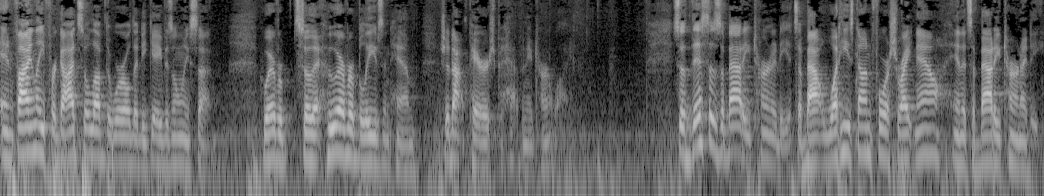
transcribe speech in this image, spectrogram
And finally, for God so loved the world that he gave his only son, whoever so that whoever believes in him should not perish but have an eternal life. So this is about eternity. It's about what he's done for us right now, and it's about eternity.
